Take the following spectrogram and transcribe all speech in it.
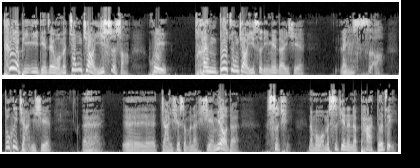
特别一点，在我们宗教仪式上会很多宗教仪式里面的一些人士啊，都会讲一些，呃呃，讲一些什么呢？玄妙的事情。那么我们世间人呢，怕得罪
